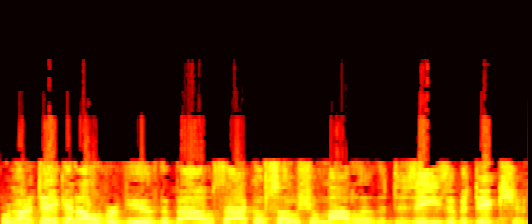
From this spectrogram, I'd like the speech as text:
We're going to take an overview of the biopsychosocial model of the disease of addiction.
